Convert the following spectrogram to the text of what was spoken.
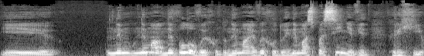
і не, нема, не було виходу, немає виходу і нема спасіння від гріхів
